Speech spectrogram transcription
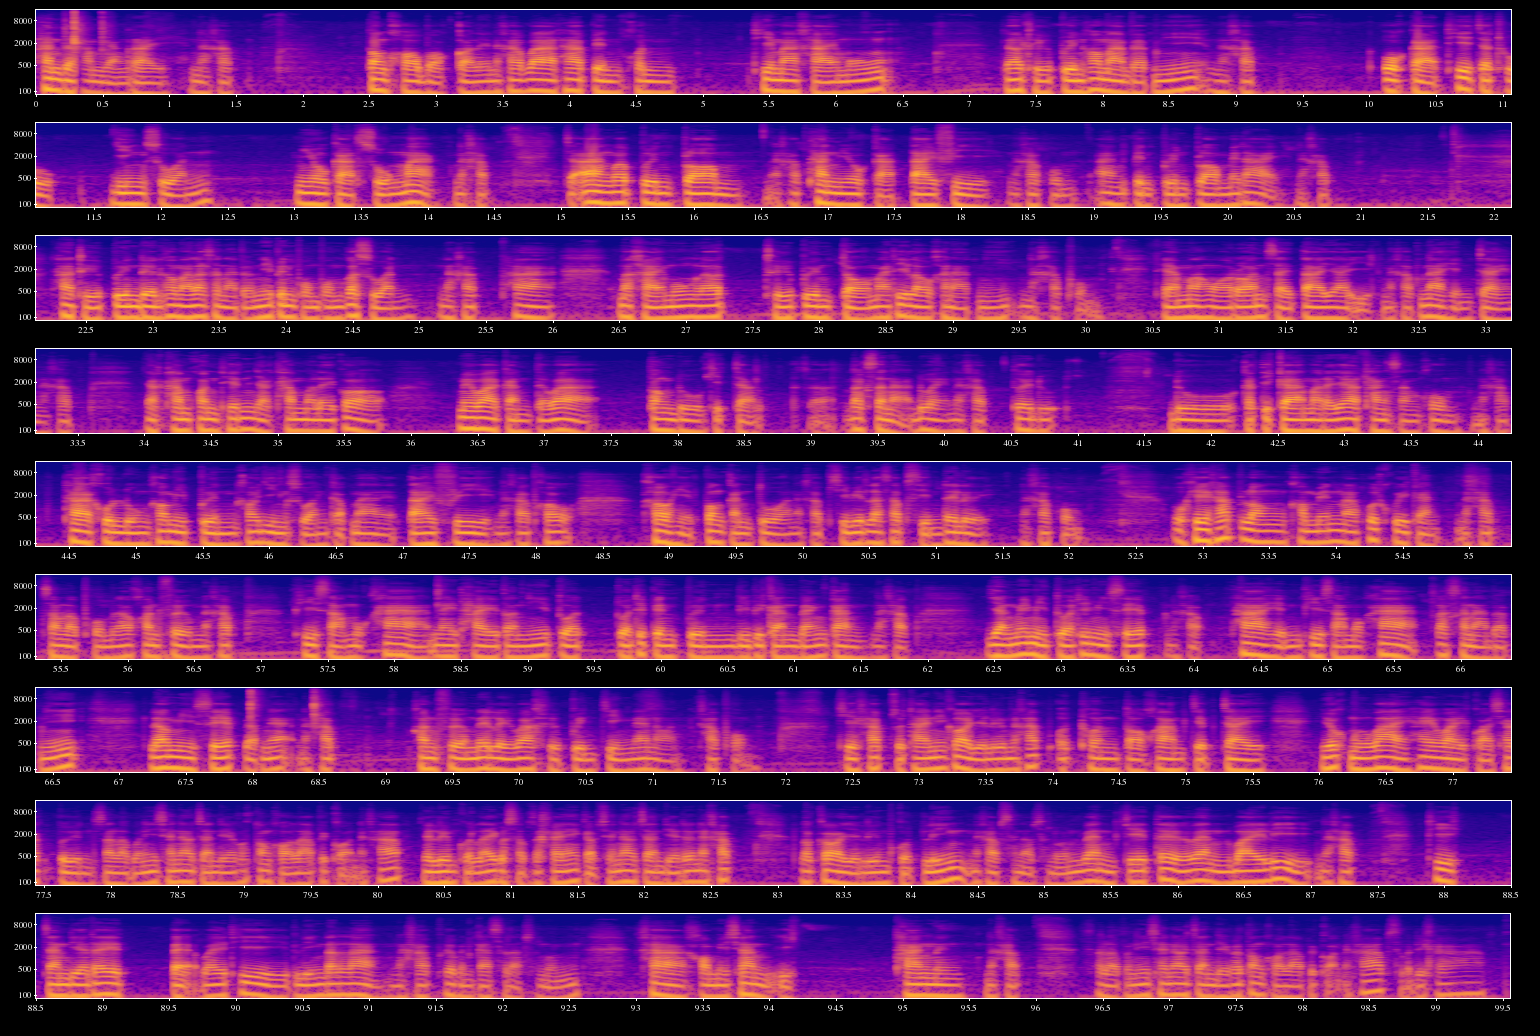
ท่านจะทำอย่างไรนะครับ ต้องขอบอกก่อนเลยนะครับ ว่าถ้าเป็นคนที่มาขายมุ้ง แล้วถือปืนเข้ามาแบบนี้นะครับ โอกาสที่จะถูกยิงสวนมีโอกาสสูงมากนะครับ จะอ้างว่าปืนปลอมนะครับท่านมีโอกาสตายฟรีนะครับผมอ้างเป็นปืนปลอมไม่ได้นะครับ ถ้าถือปืนเดินเข้ามาลักษณะแบบนี้เป็นผมผมก็สวนนะครับ ถ้ามาขายมุ้งแล้วถือปืนจ่อมาที่เราขนาดนี้นะครับผมแถมมาหัวร้อนใส่ตายายอีกนะครับ น่าเห็นใจนะครับ อยากทำคอนเทนต์อยากทำอะไรก็ไม่ว่ากันแต่ว่าต้องดูกิจจลักษณะด้วยนะครับด้วย ดูกติกามารยาททางสังคมนะครับ ถ้าคุณลุงเขามีปืนเขายิงสวนกลับมาเนี่ยตายฟรีนะครับเขาเข้าเหตุป้องกันตัวนะครับ ชีวิตและทรัพย์สินได้เลยนะครับผมโอเคครับ ลองคอมเมนต์มาพูดคุยกันนะครับสำหรับผมแล้วคอนเฟิร์มนะครับ P365 ในไทยตอนนี้ตัวตัวที่เป็นปืนบีบีกันแบงกันนะครับ ยังไม่มีตัวที่มีเซฟนะครับ ถ้าเห็น P365 ลักษณะแบบนี้ แล้วมีเซฟแบบเนี้ยนะครับ คอนเฟิร์มได้เลยว่าคือปืนจริงแน่นอนครับผมโอเคครับ สุดท้ายนี้ก็อย่าลืมนะครับ อดทนต่อความเจ็บใจ ยกมือไหว้ให้ไวกว่าชักปืนสำหรับวันนี้ช anel จันเดียก็ต้องขอลาไปก่อนนะครับ อย่าลืมกดไลค์กด subscribe ให้กับช anel จันเดียด้วยนะครับ แล้วก็อย่าลืมกดลิงก์นะครับสนับสนุนแว่นเกเตอร์แว่นไวลี่นะครับที่จันเดียได้แปะไว้ที่ลิงก์ด้านล่างนะครับ เพื่อเป็นการสนับสนุนค่าคอมมิชชั่นอีกทางหนึ่งนะครับ สำหรับวันนี้ช anel จันเดียก็ต้องขอลาไปก่อนนะครับ สวัสดีครับ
